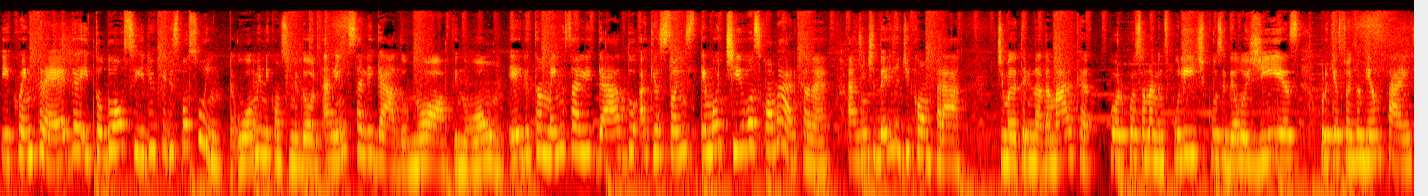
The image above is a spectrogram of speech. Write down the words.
E com a entrega e todo o auxílio que eles possuem. O Omni Consumidor, além de estar ligado no off, no on, ele também está ligado a questões emotivas com a marca, né? A gente deixa de comprar de uma determinada marca por posicionamentos políticos, ideologias, por questões ambientais.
